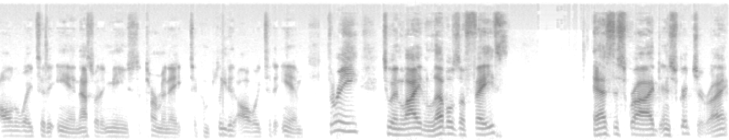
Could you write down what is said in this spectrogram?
all the way to the end. That's what it means to terminate, to complete it all the way to the end. Three, to enlighten levels of faith as described in scripture, right?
